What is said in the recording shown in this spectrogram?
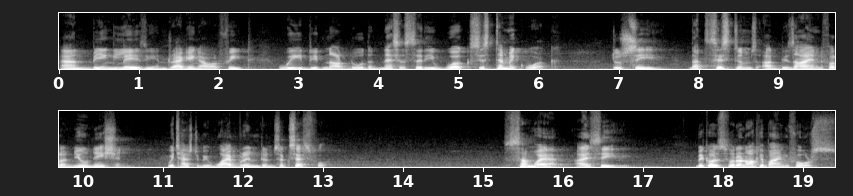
and being lazy and dragging our feet, we did not do the necessary work, systemic work, to see that systems are designed for a new nation which has to be vibrant and successful. Somewhere I see, because for an occupying force,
